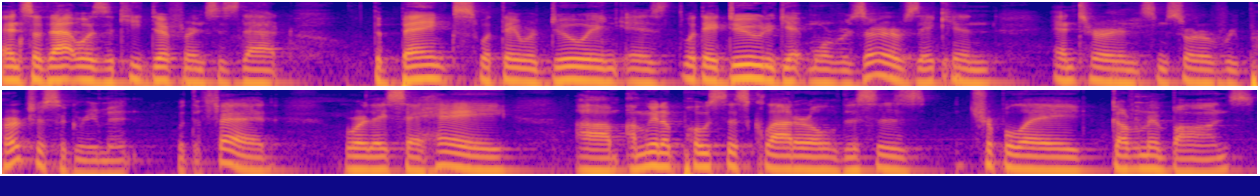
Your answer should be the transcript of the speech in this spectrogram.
and so that was the key difference. Is that the banks what they were doing is what they do to get more reserves. They can enter in some sort of repurchase agreement with the Fed, where they say, "Hey, um, I'm going to post this collateral. This is AAA government bonds,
